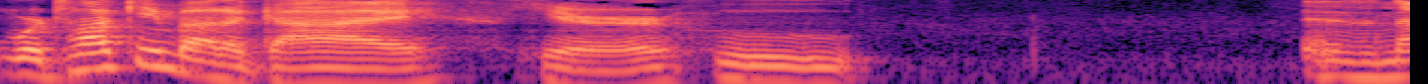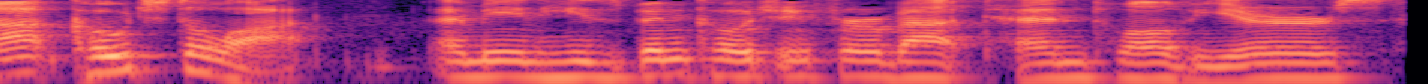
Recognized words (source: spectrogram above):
we're talking about a guy here who has not coached a lot. I mean, he's been coaching for about 10, 12 years.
